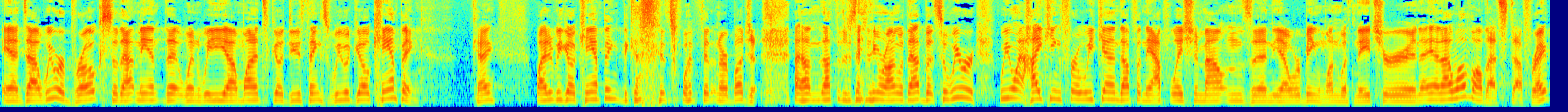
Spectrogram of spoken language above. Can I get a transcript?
and uh, we were broke, so that meant that when we um, wanted to go do things, we would go camping, okay? Why did we go camping? Because it's what fit in our budget. Um, not that there's anything wrong with that, but so we were we went hiking for a weekend up in the Appalachian Mountains, and you know we're being one with nature, and, and I love all that stuff, right?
